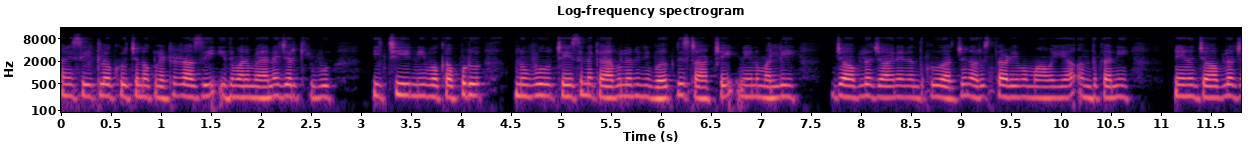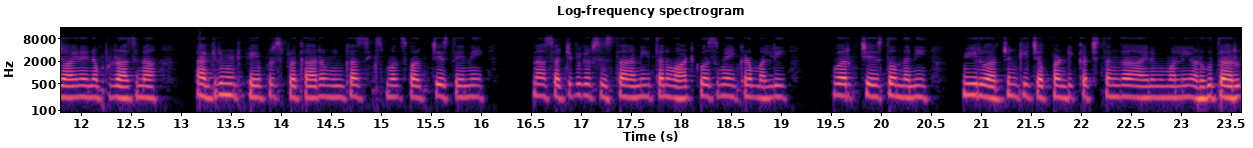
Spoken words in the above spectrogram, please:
అని సీట్లో కూర్చొని ఒక లెటర్ రాసి ఇది మన మేనేజర్కి ఇవ్వు. ఇచ్చి నీ ఒకప్పుడు నువ్వు చేసిన క్యాబ్లోని నీ వర్క్ని స్టార్ట్ చేయి. నేను మళ్ళీ జాబ్లో జాయిన్ అయినందుకు అర్జున్ అరుస్తాడేమో మావయ్య. అందుకని నేను జాబ్లో జాయిన్ అయినప్పుడు రాసిన అగ్రిమెంట్ పేపర్స్ ప్రకారం ఇంకా సిక్స్ మంత్స్ వర్క్ చేస్తేనే నా సర్టిఫికెట్స్ ఇస్తానని తను వాటి కోసమే ఇక్కడ మళ్ళీ వర్క్ చేస్తోందని మీరు అర్జున్కి చెప్పండి. ఖచ్చితంగా ఆయన మిమ్మల్ని అడుగుతారు.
